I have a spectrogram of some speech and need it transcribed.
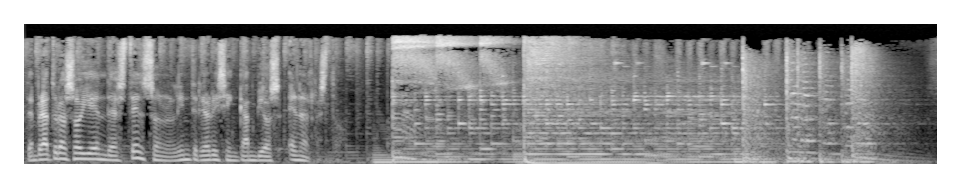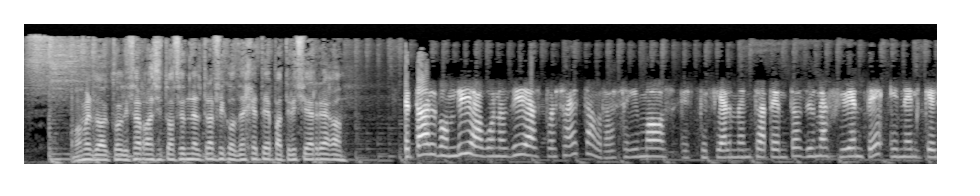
Temperaturas hoy en descenso en el interior y sin cambios en el resto. Momento de actualizar la situación del tráfico. DGT, Patricia Arriaga. ¿Qué tal? Buen día, buenos días. Pues a esta hora seguimos especialmente atentos de un accidente en el que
